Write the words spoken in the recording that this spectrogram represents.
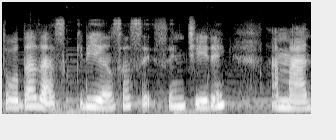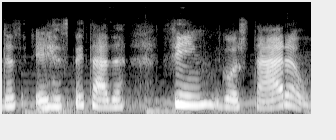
todas as crianças se sentirem amadas e respeitadas. Fim, gostaram?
